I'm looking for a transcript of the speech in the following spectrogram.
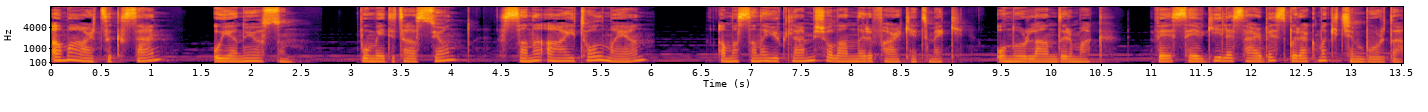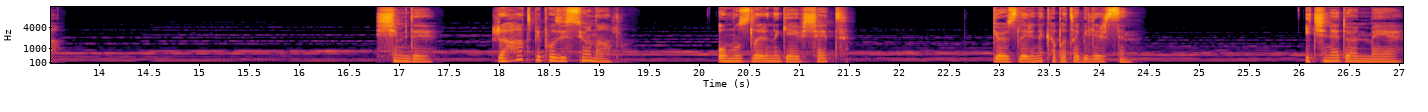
Ama artık sen uyanıyorsun. Bu meditasyon sana ait olmayan ama sana yüklenmiş olanları fark etmek, onurlandırmak ve sevgiyle serbest bırakmak için burada. Şimdi rahat bir pozisyon al. Omuzlarını gevşet. Gözlerini kapatabilirsin. İçine dönmeye,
